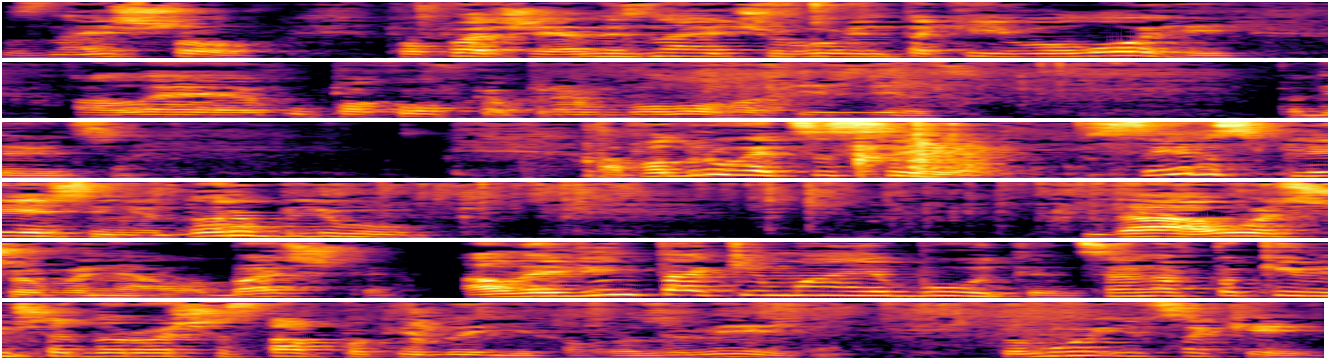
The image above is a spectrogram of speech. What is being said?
знайшов. По-перше, я не знаю, чого він такий вологий, але упаковка прям волога піздець. Подивіться. А по-друге, це сир. Сир з плесенью, дороблю. Да, ось що воняло, бачите? Але він так і має бути. Це навпаки він ще дорожче став, поки доїхав, розумієте? Тому і окей.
